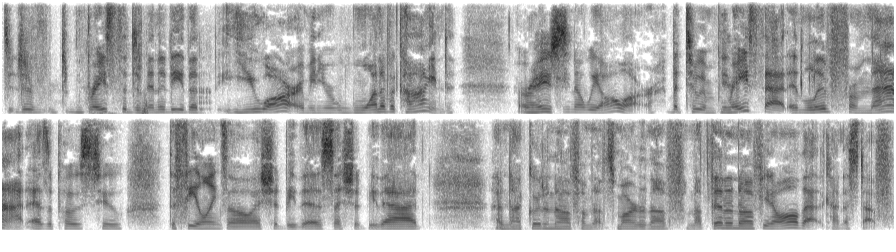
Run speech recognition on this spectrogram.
to, to embrace the divinity that you are. I mean, you're one of a kind. Right. You know, we all are. But to embrace yeah. that and live from that as opposed to the feelings, oh, I should be this, I should be that, I'm not good enough, I'm not smart enough, I'm not thin enough, you know, all that kind of stuff.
